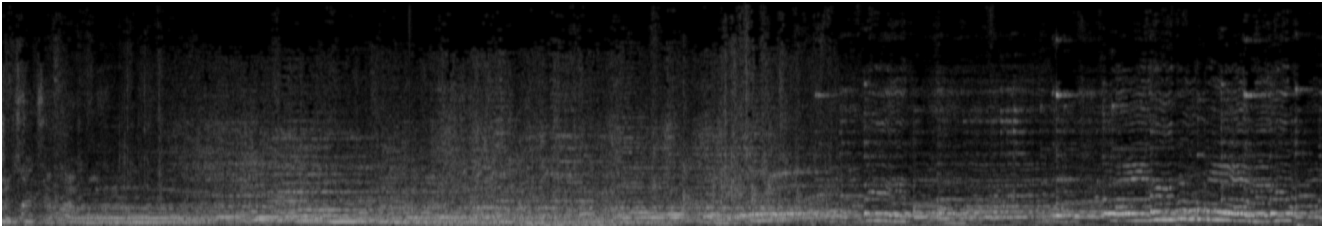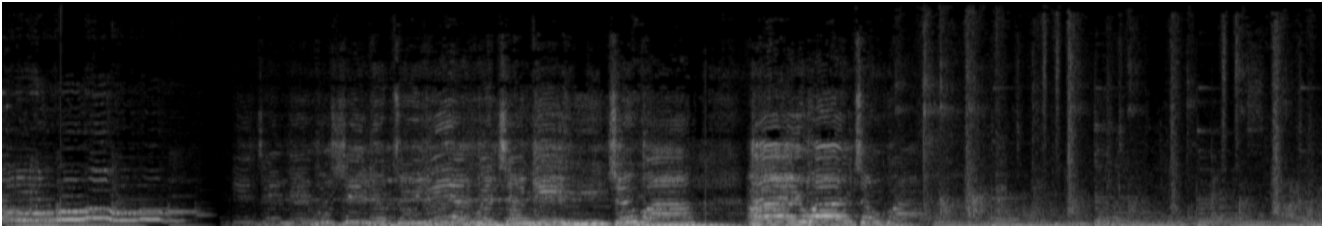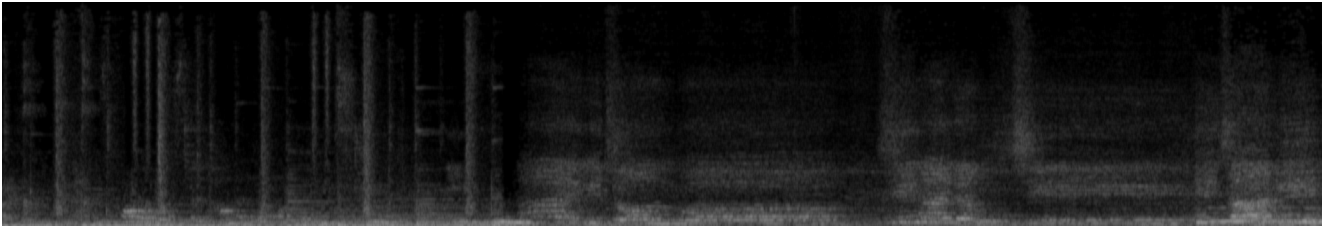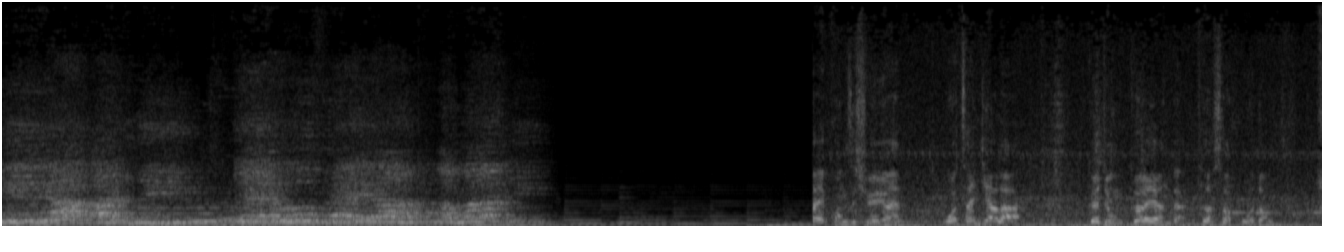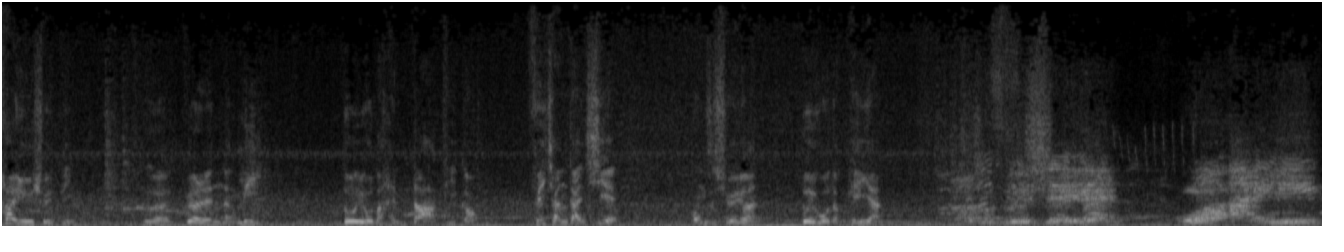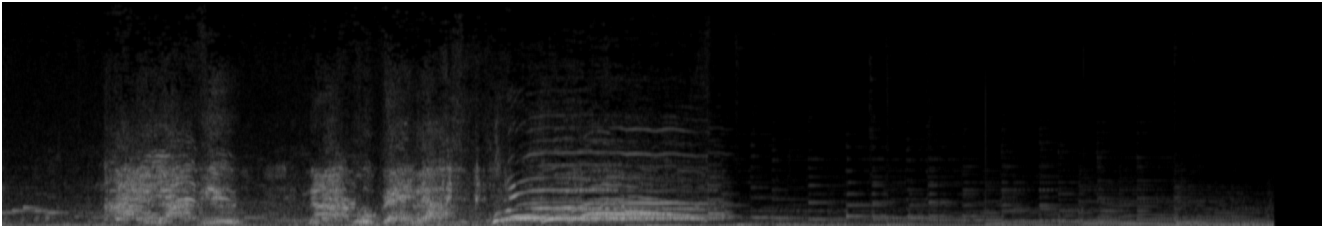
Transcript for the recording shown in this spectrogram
茉莉花，爱的茉莉花。一见面无需留足，一眼会像一枝花。爱我中华。在孔子学院，我参加了各种各样的特色活动，汉语水平和个人能力都有了很大提高。非常感谢孔子学院对我的培养。孔子学院，我爱你，I love you，那不。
